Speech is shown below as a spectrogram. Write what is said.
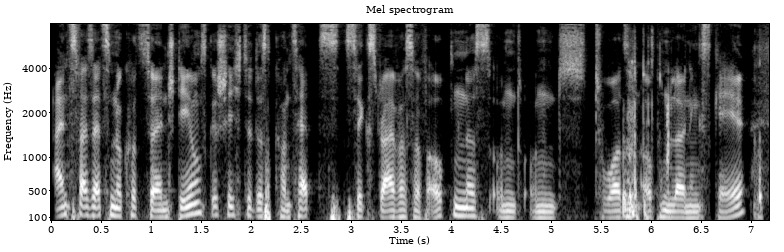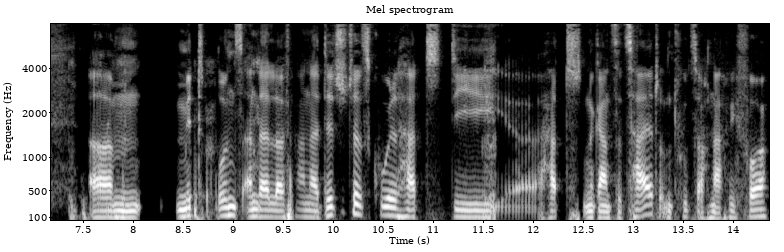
ein, zwei Sätze nur kurz zur Entstehungsgeschichte des Konzepts Six Drivers of Openness und, und Towards an Open Learning Scale. Ähm, mit uns an der Leuphana Digital School hat die äh, hat eine ganze Zeit und tut's auch nach wie vor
